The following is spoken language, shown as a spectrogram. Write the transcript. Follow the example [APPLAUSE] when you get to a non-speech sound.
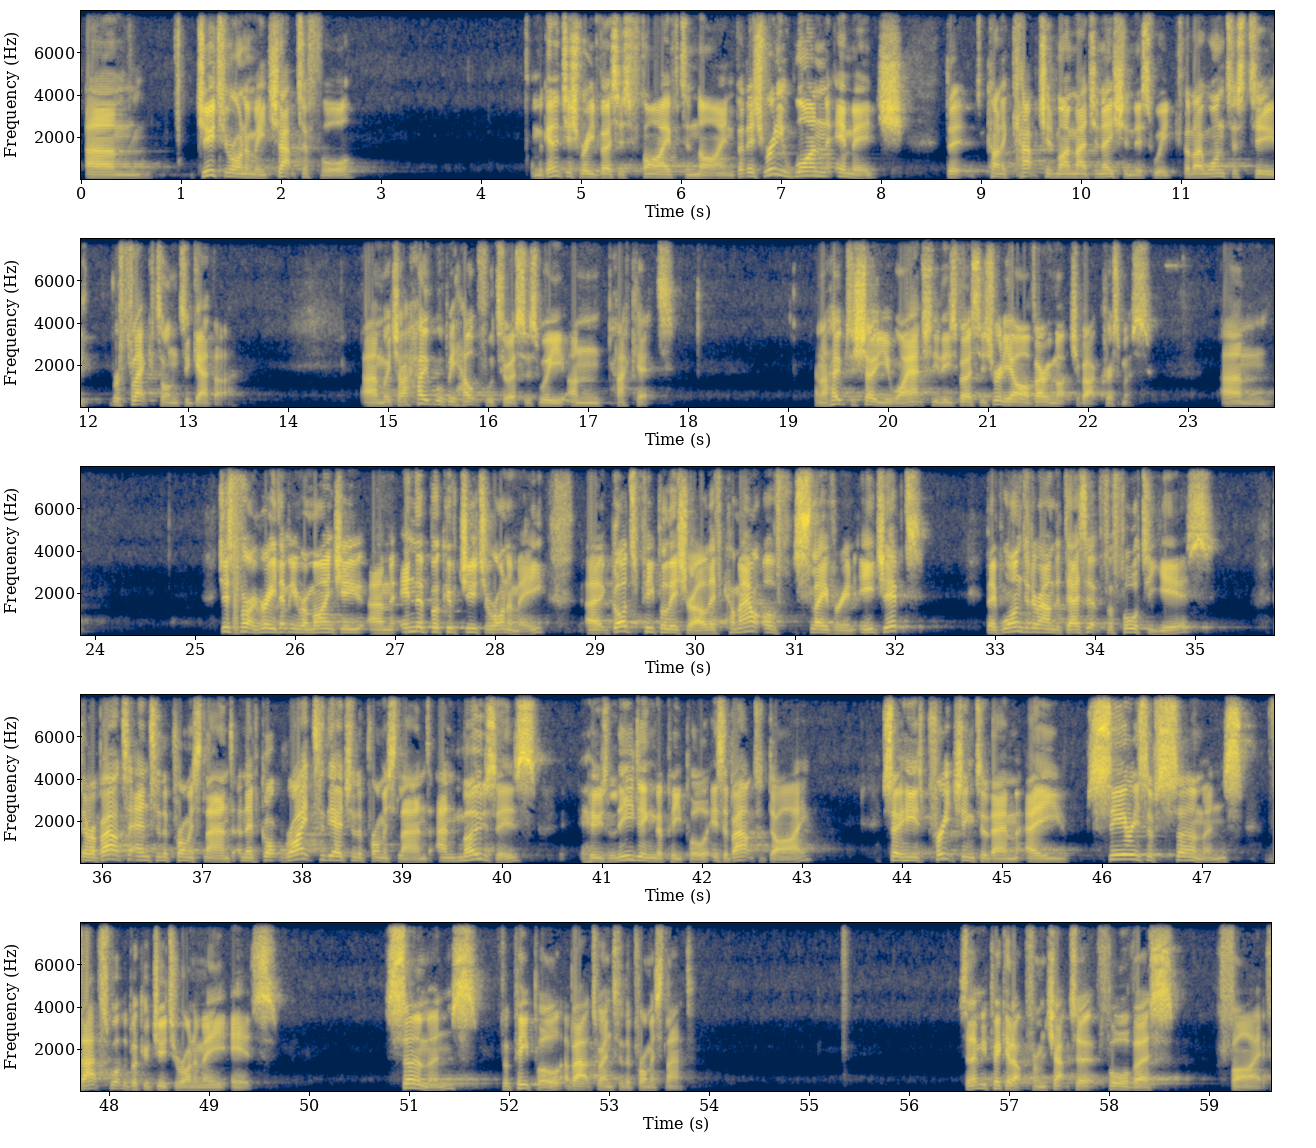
um, Deuteronomy chapter 4. And we're going to just read verses 5 to 9. But there's really one image that kind of captured my imagination this week that I want us to reflect on together, um, which I hope will be helpful to us as we unpack it. And I hope to show you why actually these verses really are very much about Christmas. Um, just before I read, let me remind you um, in the book of Deuteronomy, uh, God's people Israel, they've come out of slavery in Egypt. They've wandered around the desert for 40 years. They're about to enter the promised land, and they've got right to the edge of the promised land. And Moses, who's leading the people, is about to die. So he is preaching to them a series of sermons. That's what the book of Deuteronomy is sermons for people about to enter the promised land. So let me pick it up from chapter 4, verse 5.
